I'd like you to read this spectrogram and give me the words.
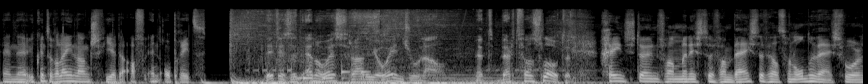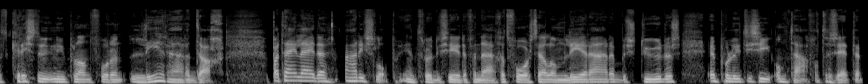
En uh, u kunt er alleen langs via de af- en oprit. Dit is het NOS Radio 1-journaal met Bert van Sloten. Geen steun van minister Van Bijsterveld van Onderwijs... voor het ChristenUnie-plan voor een lerarendag. Partijleider Arie Slop introduceerde vandaag het voorstel... om leraren, bestuurders en politici om tafel te zetten.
